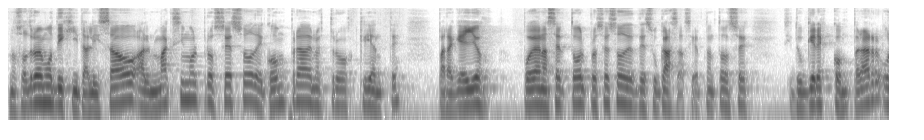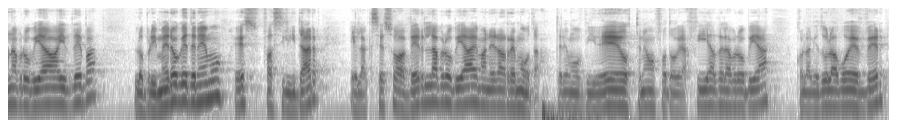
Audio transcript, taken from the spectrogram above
Nosotros hemos digitalizado al máximo el proceso de compra de nuestros clientes para que ellos puedan hacer todo el proceso desde su casa, ¿cierto? Entonces, si tú quieres comprar una propiedad Baidepa, lo primero que tenemos es facilitar el acceso a ver la propiedad de manera remota. Tenemos videos, tenemos fotografías de la propiedad con la que tú la puedes ver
